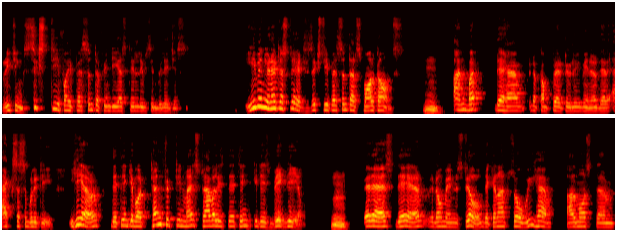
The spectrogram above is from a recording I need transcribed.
reaching 65% of India still lives in villages. Even United States, 60% are small towns. Mm. And but they have you know comparatively you know their accessibility. Here they think about 10, 15 miles travel is they think it is big deal. Mm. Whereas there, you know, I mean, still they cannot. So we have almost um,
